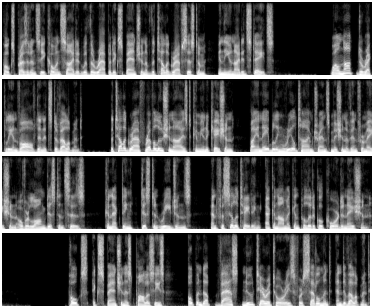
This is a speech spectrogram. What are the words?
Polk's presidency coincided with the rapid expansion of the telegraph system in the United States. While not directly involved in its development, the telegraph revolutionized communication by enabling real-time transmission of information over long distances, connecting distant regions, and facilitating economic and political coordination. Polk's expansionist policies opened up vast new territories for settlement and development,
